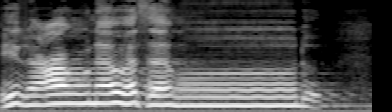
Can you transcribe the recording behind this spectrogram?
فرعون وثمود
